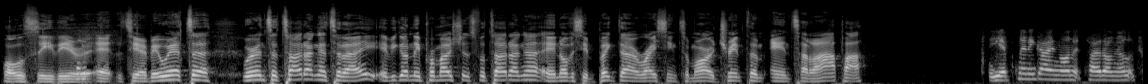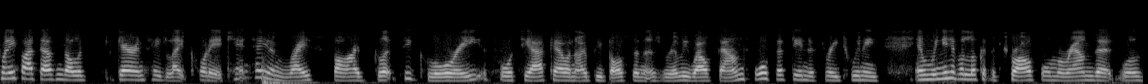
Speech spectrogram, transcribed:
policy there at the TAB. We're at uh, we're into Tauranga today. Have you got any promotions for Tauranga? And obviously, big day of racing tomorrow. Trentham and Te Rapa. Yeah, plenty going on at Tauranga. Look, twenty-five thousand dollars guaranteed late quarter. You in race five, Glitzy Glory for Te Akau and Opie Bosson is really well found, four fifty into three twenty. And when you have a look at the trial form around it, was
